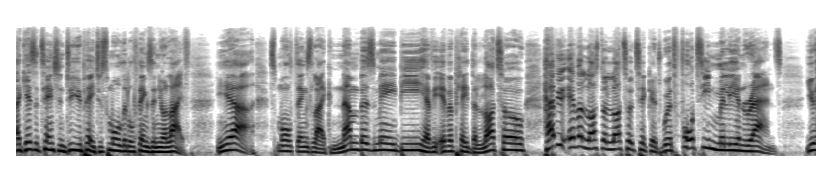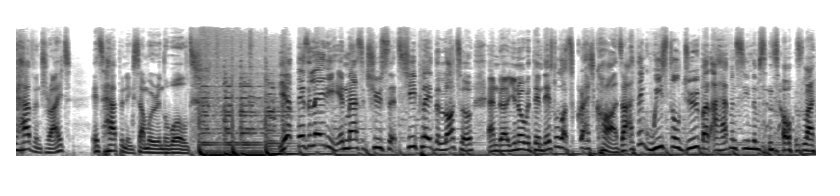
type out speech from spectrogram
I guess, attention do you pay to small little things in your life? Yeah, small things like numbers, maybe. Have you ever played the lotto? Have you ever lost a lotto ticket worth 14 million rands? You haven't, right? It's happening somewhere in the world. Yep, there's a lady in Massachusetts. She played the lotto, and uh, you know, with them, they've still got scratch cards. I I think we still do, but I haven't seen them since I was like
